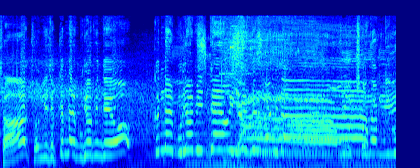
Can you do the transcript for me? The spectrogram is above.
자, 경기 이제 끝날 무렵인데요. 끝날 무렵인데요. 이제 들어갑니다. 5초 남기고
